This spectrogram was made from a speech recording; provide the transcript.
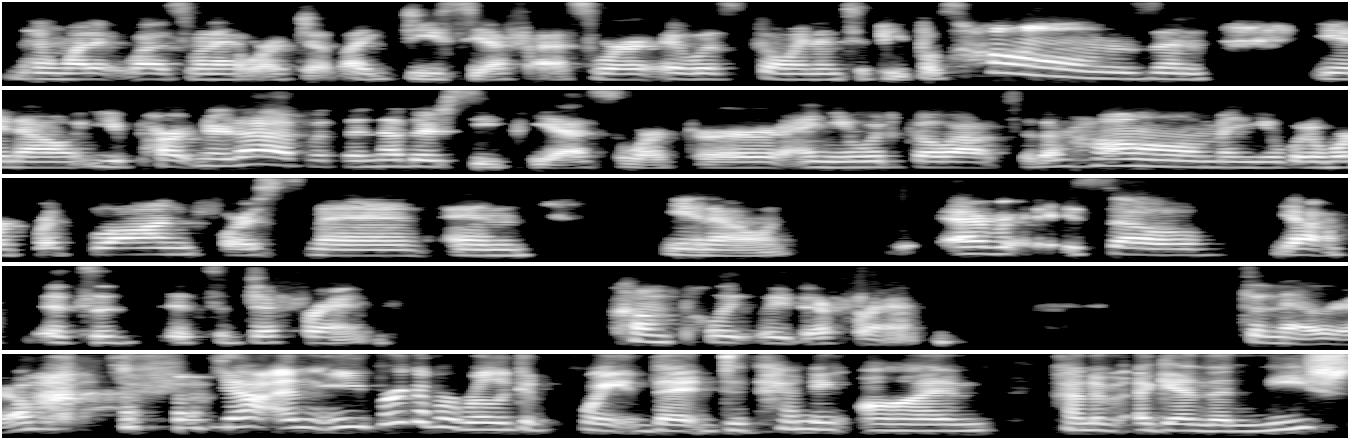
than what it was when I worked at like DCFS, where it was going into people's homes and, you know, you partnered up with another CPS worker and you would go out to their home and you would work with law enforcement and, you know every so yeah it's a it's a different completely different scenario. yeah. And you bring up a really good point that depending on kind of again the niche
